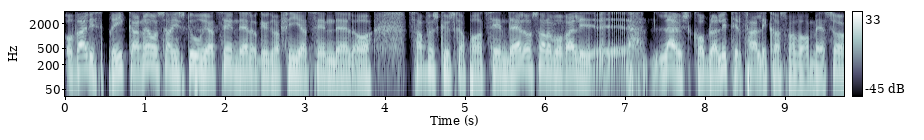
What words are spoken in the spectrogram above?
og veldig sprikende. Og så har historie hatt sin del, og geografi hatt sin del, og samfunnskunnskap har hatt sin del. Og så har det vært veldig eh, løst kobla, litt tilfeldig hva som har vært med. Så,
